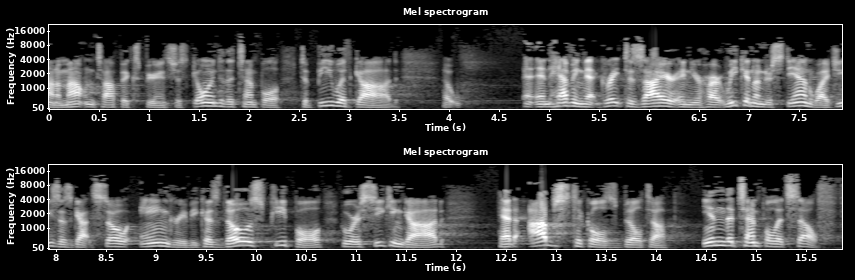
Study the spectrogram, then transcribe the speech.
on a mountaintop experience, just going to the temple to be with God. Uh, And having that great desire in your heart, we can understand why Jesus got so angry because those people who were seeking God had obstacles built up in the temple itself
